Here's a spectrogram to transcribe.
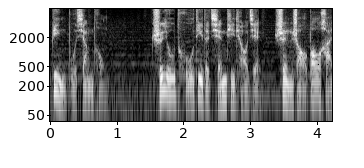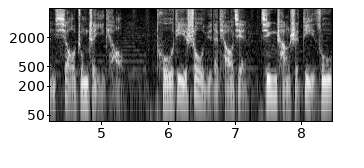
并不相同。持有土地的前提条件甚少包含效忠这一条，土地授予的条件经常是地租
